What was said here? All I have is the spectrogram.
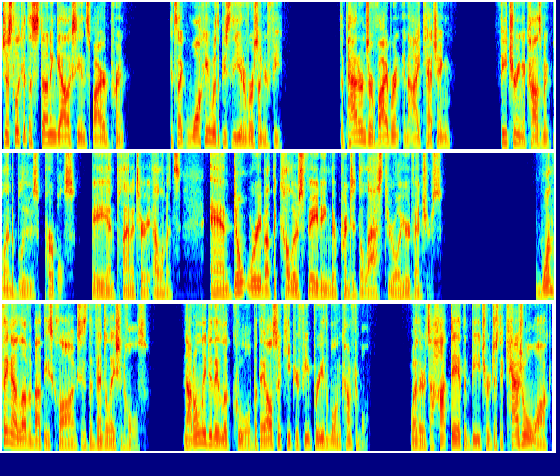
Just look at the stunning Galaxy inspired print. It's like walking with a piece of the universe on your feet. The patterns are vibrant and eye catching, featuring a cosmic blend of blues, purples, and planetary elements. And don't worry about the colors fading, they're printed to last through all your adventures. One thing I love about these clogs is the ventilation holes. Not only do they look cool, but they also keep your feet breathable and comfortable. Whether it's a hot day at the beach or just a casual walk,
